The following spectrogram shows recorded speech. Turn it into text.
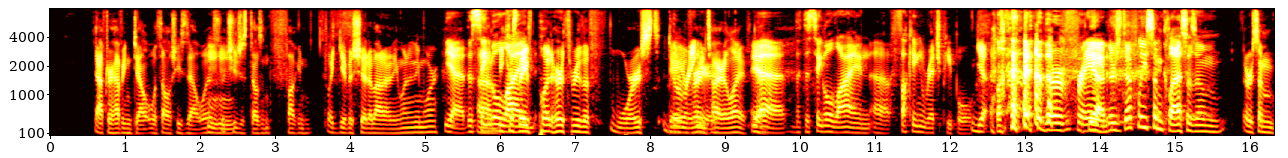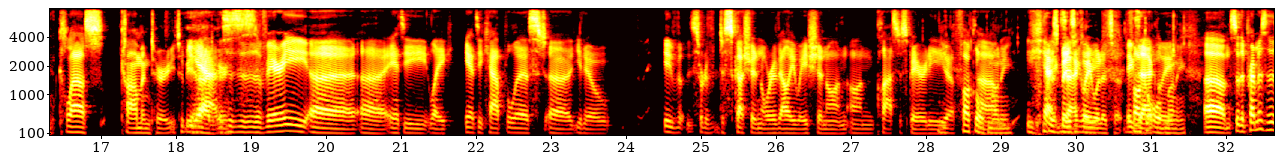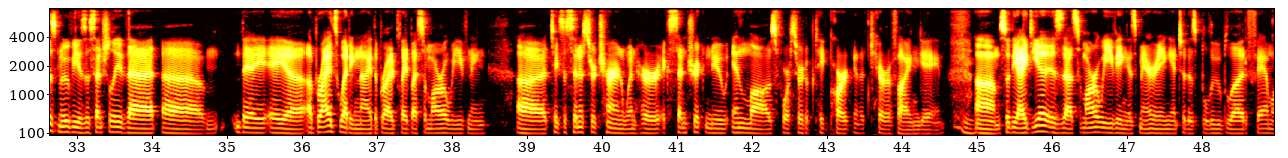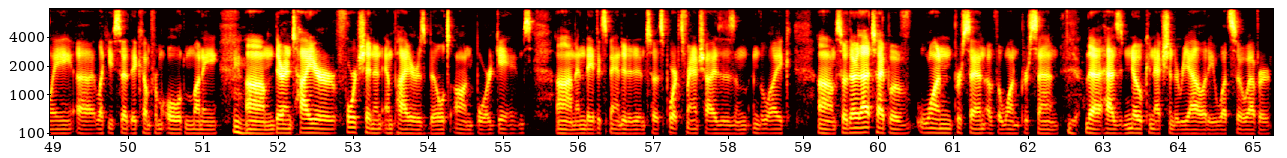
after having dealt with all she's dealt with Mm-hmm. and she just doesn't fucking like give a shit about anyone anymore yeah, the Um, single because line they've put her through the f- worst day the of her entire life Yeah, the, the single line, uh, "fucking rich people." yeah the refrain. yeah there's definitely some classism or some class commentary to be yeah had this is, this is a very uh, uh, anti like anti-capitalist uh, you know ev- sort of discussion or evaluation on on class disparity. Yeah fuck old Um, money. Yeah is basically what it said fuck old money. Um, so the premise of this movie is essentially that um, they a, uh, a bride's wedding night the bride played by samara weaving uh, takes a sinister turn when her eccentric new in-laws force her to take part in a terrifying game. Um, so the idea is that Samara Weaving is marrying into this blue blood family. Uh, like you said, they come from old money. Um, their entire fortune and empire is built on board games, um, and they've expanded it into sports franchises and, and the like. Um, so they're that type of one percent of the one percent that has no connection to reality whatsoever.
